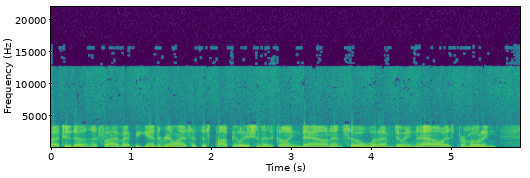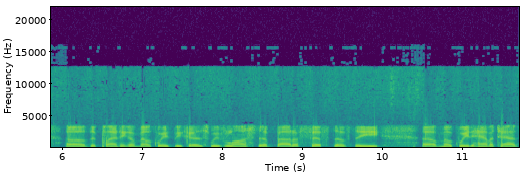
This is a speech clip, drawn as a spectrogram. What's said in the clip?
about 2005, I began to realize that this population is going down, and so what I'm doing now is promoting uh, the planting of milkweed because we've lost about a fifth of the uh, milkweed habitat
